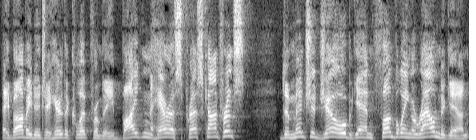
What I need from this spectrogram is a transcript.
Hey, Bobby, did you hear the clip from the Biden Harris press conference? Dementia Joe began fumbling around again.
